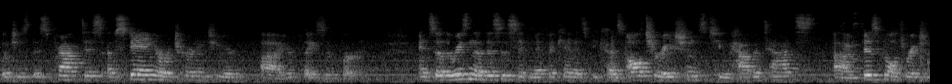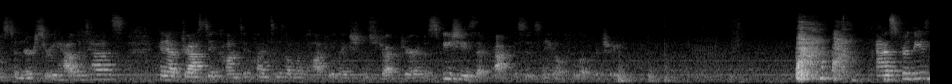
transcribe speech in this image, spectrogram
which is this practice of staying or returning to your, uh, your place of birth. And so the reason that this is significant is because alterations to habitats, um, physical alterations to nursery habitats, can have drastic consequences on the population structure of a species that practices natal philopatry. As for these,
